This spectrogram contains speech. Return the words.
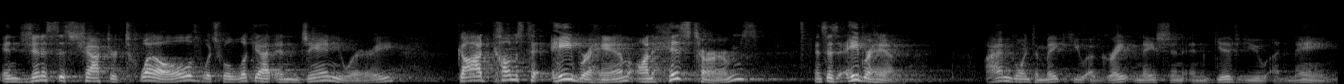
in Genesis chapter 12, which we'll look at in January, God comes to Abraham on his terms and says, Abraham, I'm going to make you a great nation and give you a name.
